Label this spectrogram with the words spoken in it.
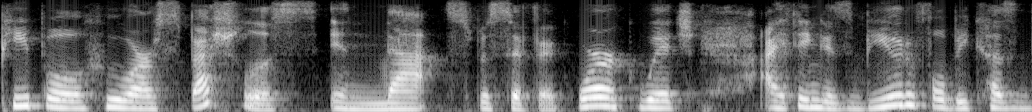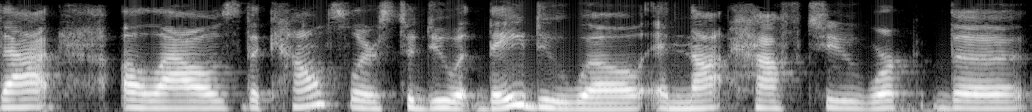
people who are specialists in that specific work, which I think is beautiful because that allows the counselors to do what they do well and not have to work the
